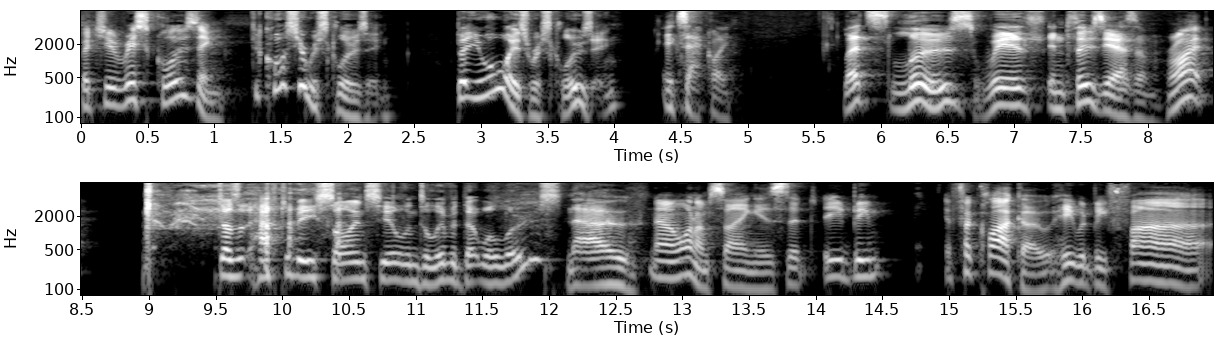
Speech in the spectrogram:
But you risk losing. Of course, you risk losing, but you always risk losing. Exactly. Let's lose with enthusiasm, right? Does it have to be signed, sealed, and delivered that we'll lose? No, no. What I'm saying is that he'd be for Clarko. He would be far.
